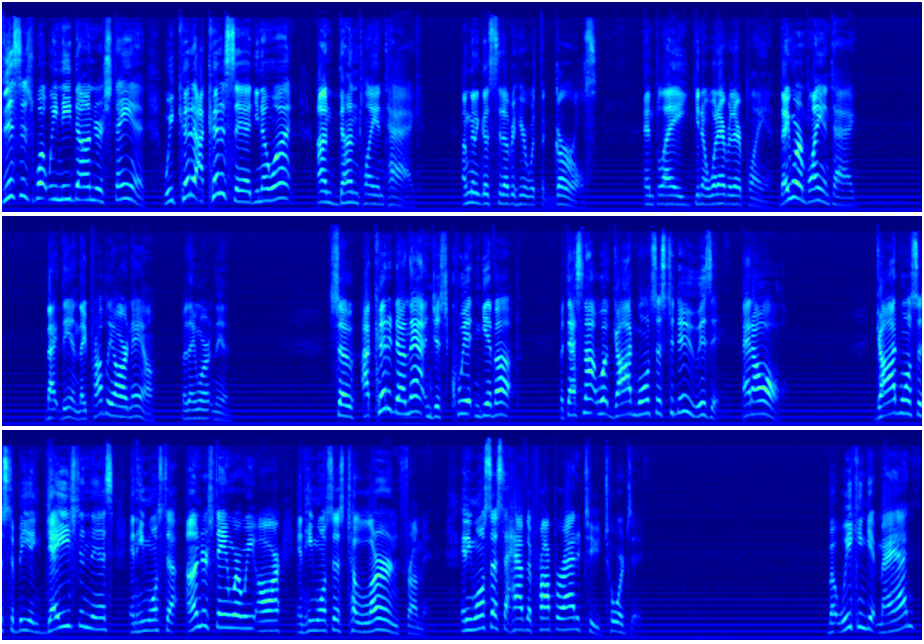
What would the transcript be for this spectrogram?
This is what we need to understand. We could I could have said, you know what? I'm done playing tag. I'm going to go sit over here with the girls and play, you know, whatever they're playing. They weren't playing tag back then. They probably are now, but they weren't then. So I could have done that and just quit and give up. But that's not what God wants us to do, is it? At all. God wants us to be engaged in this, and He wants to understand where we are, and He wants us to learn from it. And He wants us to have the proper attitude towards it. But we can get mad.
